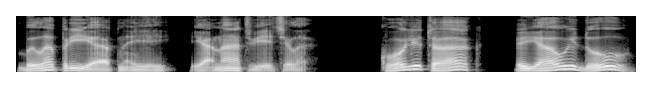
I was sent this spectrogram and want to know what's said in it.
была приятна ей, и она ответила. «Коли так, я уйду».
